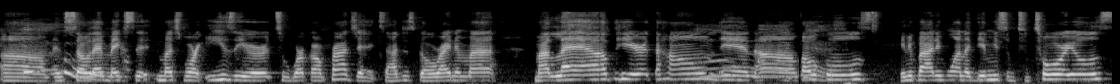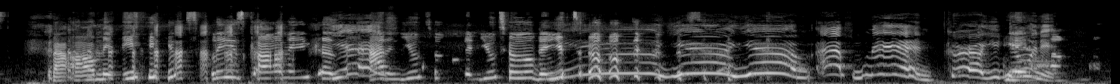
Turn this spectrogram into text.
Um, and so that makes it much more easier to work on projects. I just go right in my, my lab here at the home oh, and, um, vocals. Anybody want to give me some tutorials? By all means, please call me because yes. I done YouTube and YouTube and YouTube. Yeah, yeah, yeah. Man, girl, you doing yeah. it.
